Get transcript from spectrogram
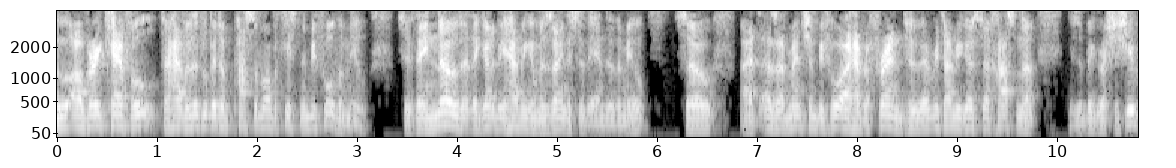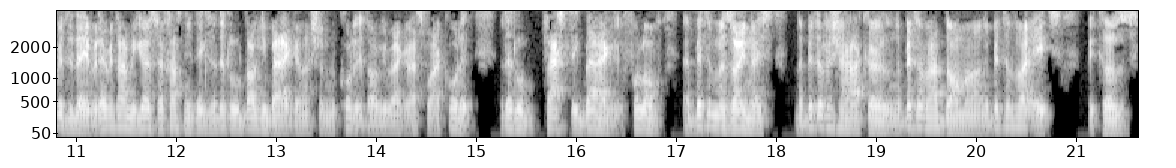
who are very careful to have a little bit of pasav kisna before the meal. So if they know that they're going to be having a mazonis at the end of the meal, so uh, as I've mentioned before, I have a friend who every time he goes to a chasna, he's a big Rosh Hayeshiva today, but every time he goes to a chasna, he takes a little doggy bag, and I shouldn't called it a doggy bag, that's why I call it, a little plastic bag full of a bit of mazonis, and a bit of a shahakal, and a bit of hadoma, and a bit of a eitz, because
